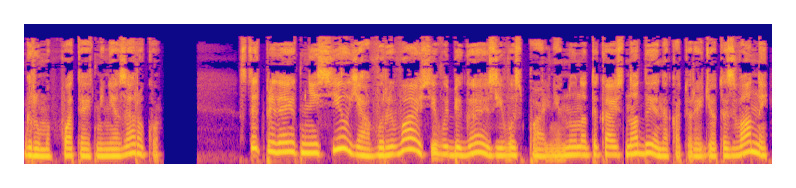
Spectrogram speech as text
Громов хватает меня за руку. Стыд придает мне сил, я вырываюсь и выбегаю из его спальни, но натыкаюсь на Дэна, который идет из ванной,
